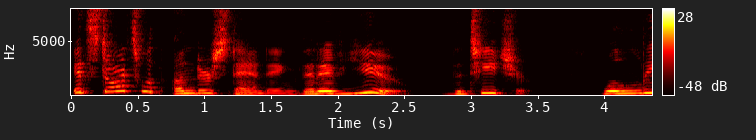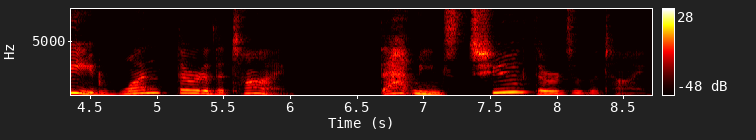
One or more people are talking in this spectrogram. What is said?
It starts with understanding that if you, the teacher, will lead one third of the time. That means two thirds of the time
